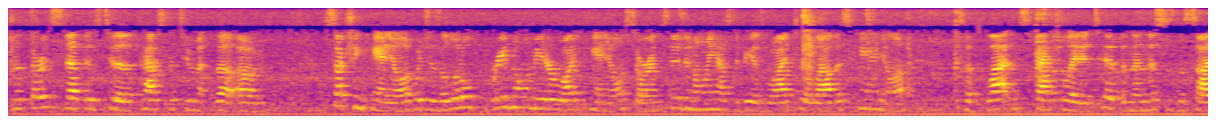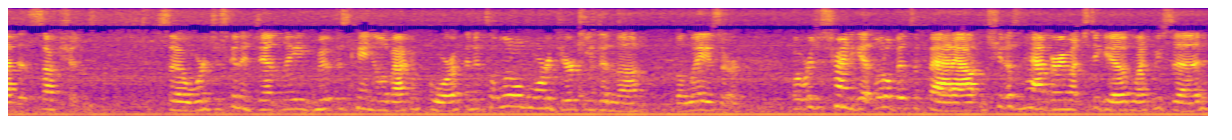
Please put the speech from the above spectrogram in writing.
And the third step is to pass the, the um, suction cannula, which is a little three millimeter wide cannula. So our incision only has to be as wide to allow this cannula. It's a flattened spatulated tip, and then this is the side that suctions. So we're just gonna gently move this cannula back and forth, and it's a little more jerky than the, the laser. But we're just trying to get little bits of fat out, and she doesn't have very much to give, like we said,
